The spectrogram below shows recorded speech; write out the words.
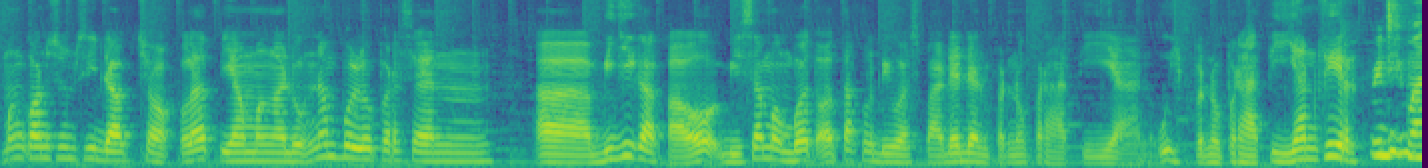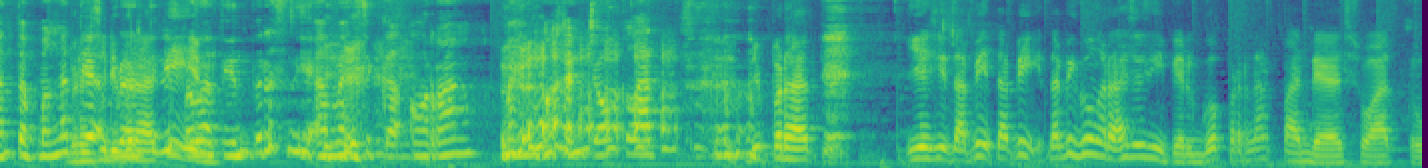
mengkonsumsi dark chocolate yang mengandung 60% eh, biji kakao bisa membuat otak lebih waspada dan penuh perhatian. Wih, penuh perhatian, Fir. Widih mantap banget ya. Berarti diperhatiin. diperhatiin terus nih sama si ke orang main makan coklat. Diperhati. Iya sih, tapi tapi tapi gue ngerasa sih, Fir, gue pernah pada suatu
